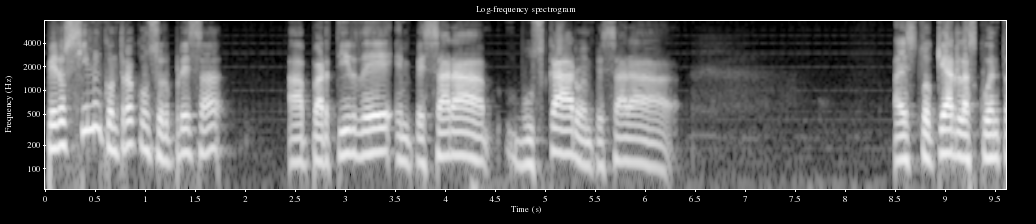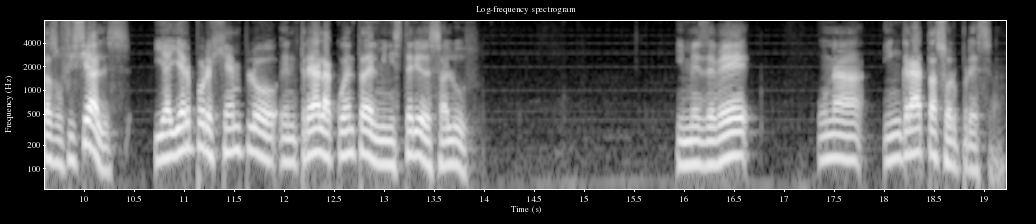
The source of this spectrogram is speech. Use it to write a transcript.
Pero sí me he encontrado con sorpresa a partir de empezar a buscar o empezar a, a estoquear las cuentas oficiales. Y ayer, por ejemplo, entré a la cuenta del Ministerio de Salud y me llevé una ingrata sorpresa.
